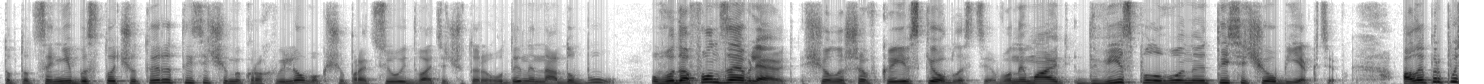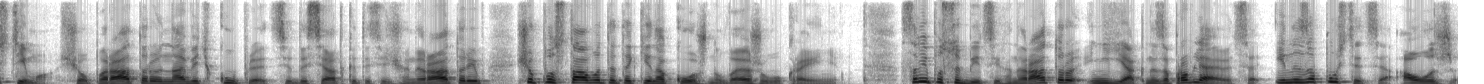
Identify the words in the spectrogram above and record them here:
Тобто це ніби 104 тисячі мікрохвильовок, що працюють 24 години на добу. У Vodafone заявляють, що лише в Київській області вони мають 2,5 тисячі об'єктів. Але припустімо, що оператори навіть куплять ці десятки тисяч генераторів, щоб поставити такі на кожну вежу в Україні. Самі по собі ці генератори ніяк не заправляються і не запустяться. А отже,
